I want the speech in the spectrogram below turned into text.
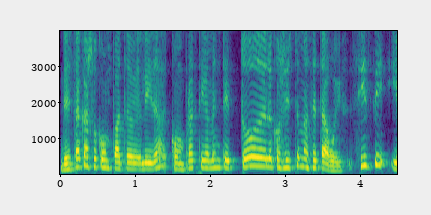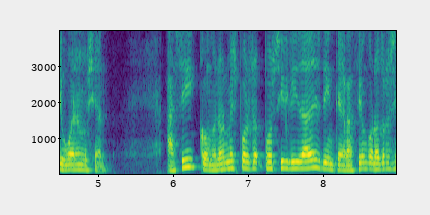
Destaca su compatibilidad con prácticamente todo el ecosistema Z-Wave, Zigbee y OneOcean, así como enormes posibilidades de integración con otros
